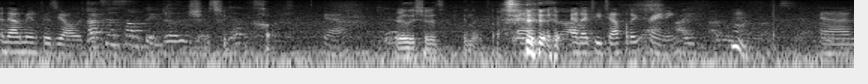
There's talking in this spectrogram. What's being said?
anatomy and physiology. That says something, doesn't it? have taken. Yeah. Really should have taken that class. And, and I teach athletic training. I, I would Hmm. and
